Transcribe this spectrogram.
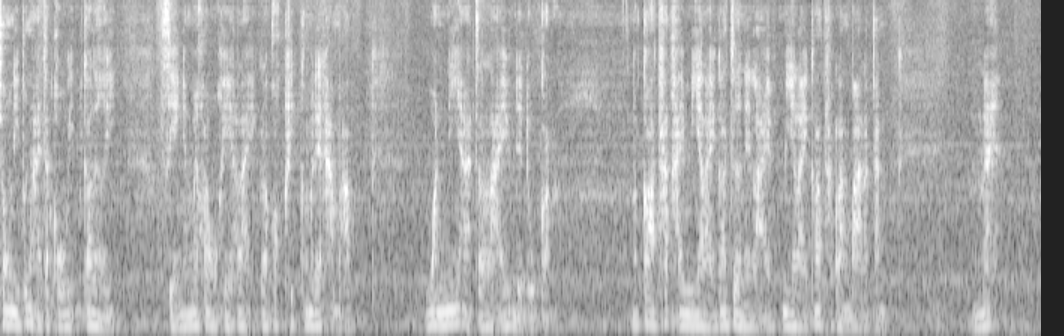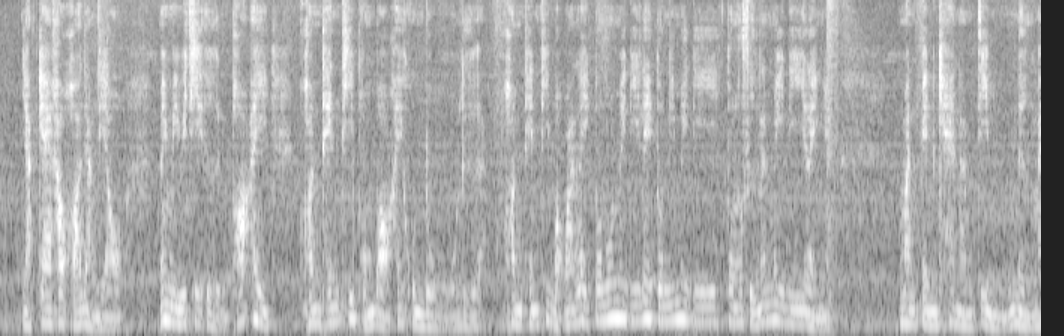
ช่วงนี้เพิ่งหายจากโควิด ก็เลย เสียงยังไม่ค่อยโอเคเท่าไหร่ แล้วก็คลิปก็ไม่ได้ทำครับ วันนี้อาจจะไลฟ์เดี๋ยวดูก่อน แล้วก็ถ้าใครมีอะไรก็เจอในไลฟ์ มีอะไรก็ทักหลังบ้านละกัน นะ อยากแก้เข้าคอร์สอย่างเดียว ไม่มีวิธีอื่น เพราะไอคอนเทนต์ที่ผมบอกให้คุณดูหรือคอนเทนต์ที่บอกว่าเลขตัวนู้นไม่ดีเลขตัวนี้ไม่ดี ตัวหนังสือนั้นไม่ดีอะไรเงี้ยมันเป็นแค่น้ำจิ้มหนึ่งใน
